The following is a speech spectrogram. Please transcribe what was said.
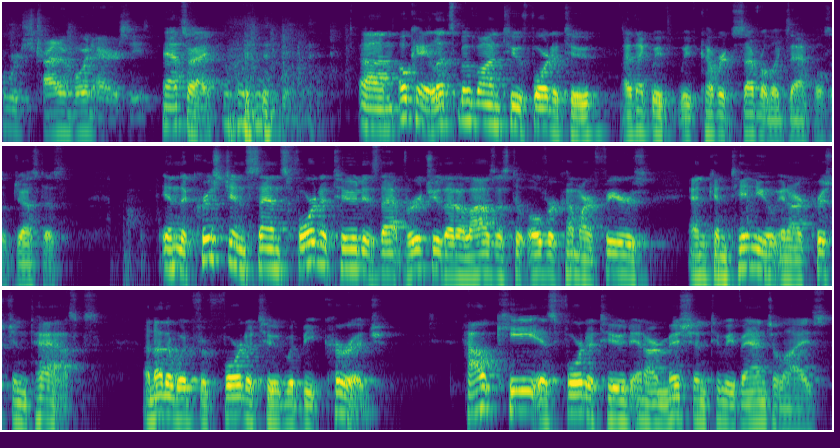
We're just trying to avoid heresies. That's right. um, okay, let's move on to fortitude. I think we've we've covered several examples of justice. In the Christian sense, fortitude is that virtue that allows us to overcome our fears and continue in our Christian tasks. Another word for fortitude would be courage. How key is fortitude in our mission to evangelize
